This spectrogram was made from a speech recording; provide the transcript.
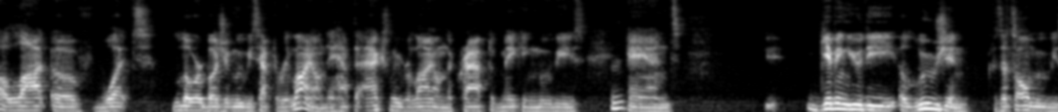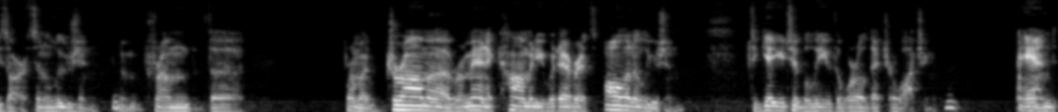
a lot of what lower budget movies have to rely on. They have to actually rely on the craft of making movies Mhm. and giving you the illusion because that's all movies are it's an illusion from the from a drama romantic comedy whatever it's all an illusion to get you to believe the world that you're watching and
